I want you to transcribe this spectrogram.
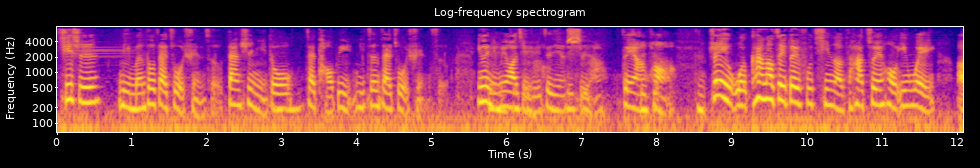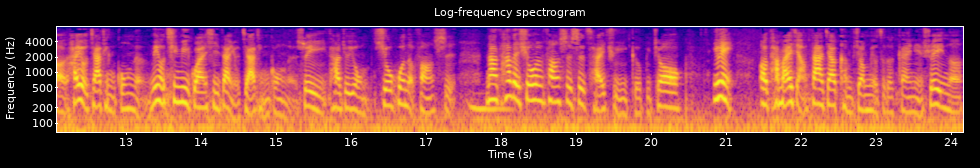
其实你们都在做选择，但是你都在逃避，你正在做选择，因为你们要解决这件事啊，对呀哈。所以我看到这对夫妻呢，他最后因为。呃，还有家庭功能，没有亲密关系，但有家庭功能，所以他就用休婚的方式。嗯、那他的休婚方式是采取一个比较，因为呃，坦白讲，大家可能比较没有这个概念，所以呢，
